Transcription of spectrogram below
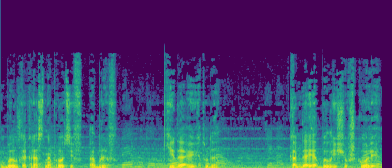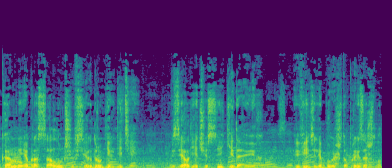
Был как раз напротив обрыв. Кидаю их туда. Когда я был еще в школе, камни я бросал лучше всех других детей. Взял я часы и кидаю их. Видели бы вы, что произошло.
